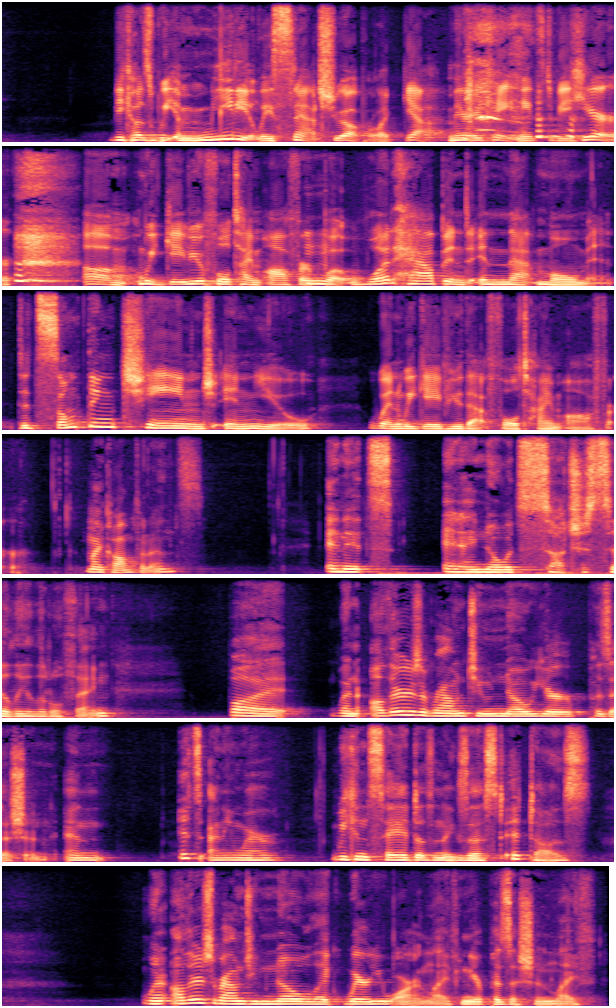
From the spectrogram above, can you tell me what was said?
because we immediately snatched you up. We're like, yeah, Mary Kate needs to be here. Um, we gave you a full time offer, but what happened in that moment? Did something change in you when we gave you that full time offer? my confidence. And it's, and I know it's such a silly little thing, but when others around you know your position, and it's anywhere, we can say it doesn't exist, it does. When others around you know like where you are in life and your position in life,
